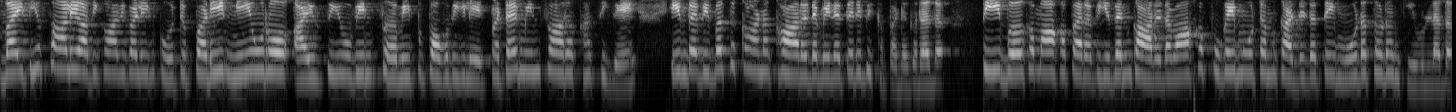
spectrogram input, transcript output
வைத்தியசாலை அதிகாரிகளின் கூற்றுப்படி நியூரோ ஐசியூவின் சேமிப்பு பகுதியில் ஏற்பட்ட மின்சார கசிவே இந்த விபத்துக்கான காரணம் என தெரிவிக்கப்படுகிறது. தீ வேகமாக பரவியதன் காரணமாக புகைமூட்டம் கட்டிடத்தை மூடத் தொடங்கியுள்ளது.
